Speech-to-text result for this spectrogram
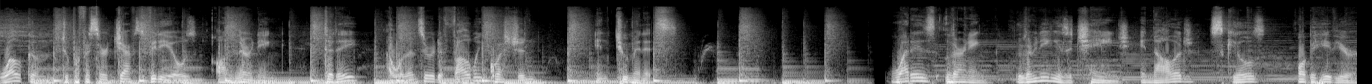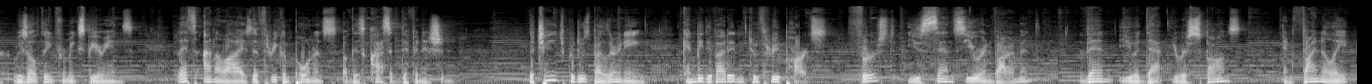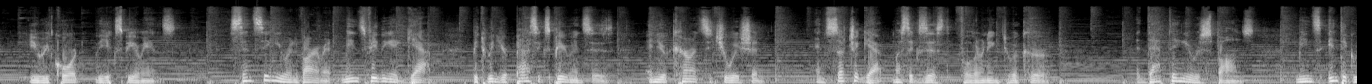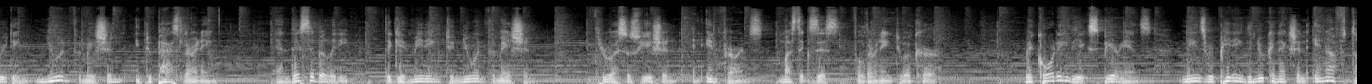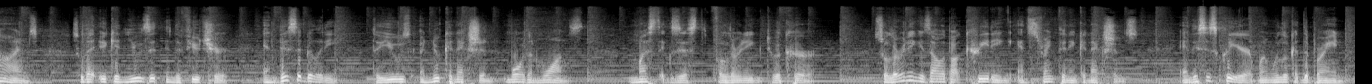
Welcome to Professor Jeff's videos on learning. Today, I will answer the following question in two minutes. What is learning? Learning is a change in knowledge, skills, or behavior resulting from experience. Let's analyze the three components of this classic definition. The change produced by learning can be divided into three parts. First, you sense your environment, then you adapt your response, and finally, you record the experience. Sensing your environment means feeling a gap between your past experiences and your current situation, and such a gap must exist for learning to occur. Adapting your response means integrating new information into past learning, and this ability to give meaning to new information through association and inference must exist for learning to occur. Recording the experience means repeating the new connection enough times so that you can use it in the future, and this ability to use a new connection more than once must exist for learning to occur. So learning is all about creating and strengthening connections, and this is clear when we look at the brain.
